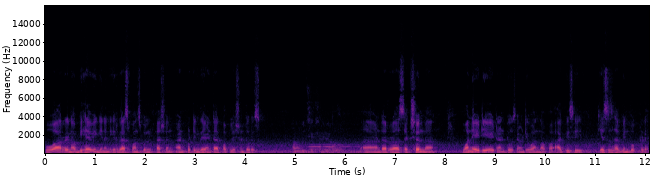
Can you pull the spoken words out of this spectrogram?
who are you know behaving in an irresponsible fashion and putting the entire population to risk. On which section you uh, under uh, section uh, 188 and 271 of uh, IPC cases have been booked today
